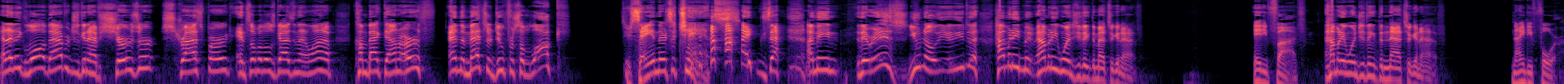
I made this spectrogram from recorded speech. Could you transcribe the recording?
And I think law of average is going to have Scherzer, Strasburg, and some of those guys in that lineup come back down to earth. And the Mets are due for some luck. You're saying there's a chance. exactly. I mean, there is. You know, you, how many how many wins do you think the Mets are going to have? 85. How many wins do you think the Nats are going to have? 94.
